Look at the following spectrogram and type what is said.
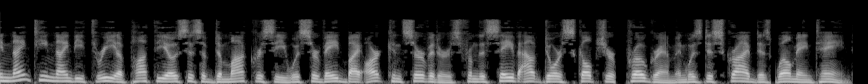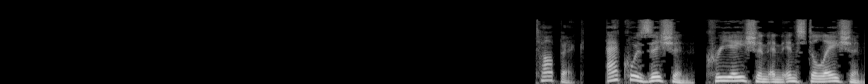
In 1993 Apotheosis of Democracy was surveyed by art conservators from the Save Outdoor Sculpture, program and was described as well maintained. Acquisition, creation and installation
